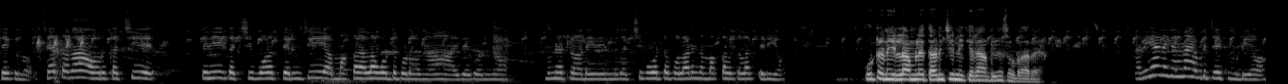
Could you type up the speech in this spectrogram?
சேர்க்கணும். சேர்த்தா தான் ஒரு கட்சி பெரிய கட்சி போல தெரிஞ்சு மக்கள் எல்லாம் ஓட்டு போடுவாங்க. இது கொஞ்சம் முன்னேற்றம் அடையுது. இந்த கட்சிக்கு ஓட்டு போடலான்னு இந்த மக்களுக்கெல்லாம் தெரியும். கூட்டணி இல்லாமலே தனிச்சு நிற்கிறேன் அப்படின்னு சொல்கிறாரு தனியானிகள் தான் எப்படி ஜெயிக்க முடியும்?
